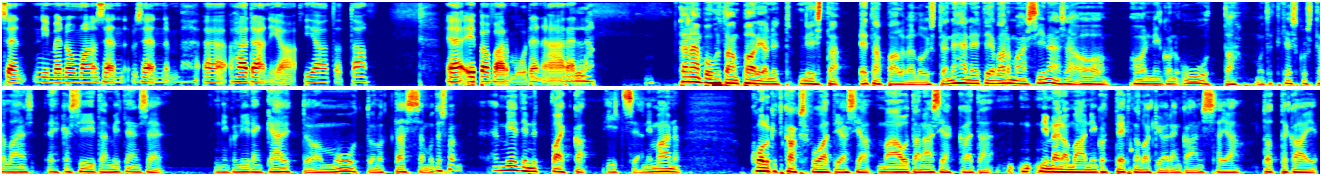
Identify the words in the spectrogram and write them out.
sen, nimenomaan sen, sen hädän ja, ja tota, epävarmuuden äärellä. tänään puhutaan paljon nyt niistä etäpalveluista. Nehän ei varmaan sinänsä ole, ole niin uutta, mutta keskustellaan ehkä siitä, miten se niin niiden käyttö on muuttunut tässä. Mutta jos mä mietin nyt vaikka itseäni, niin mä oon 32-vuotias ja mä autan asiakkaita nimenomaan niin teknologioiden kanssa ja totta kai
